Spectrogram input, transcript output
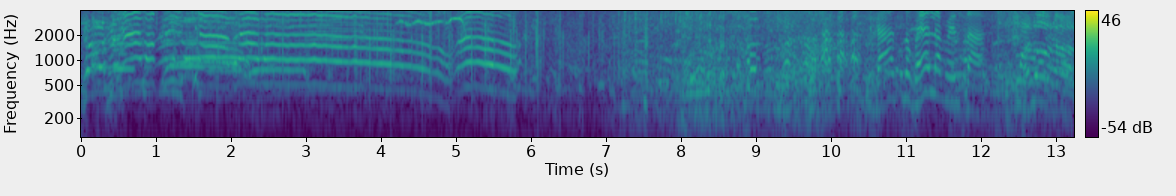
Bravo Cristian! Bravo! Cazzo, bella questa! Allora,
